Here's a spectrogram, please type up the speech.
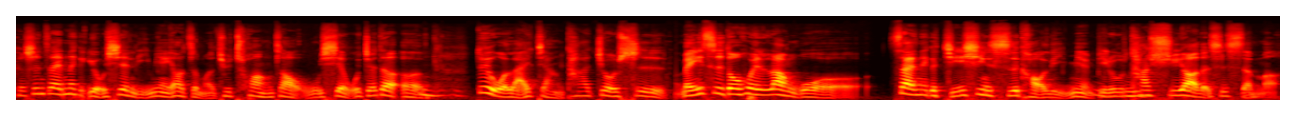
可是在那个有限里面，要怎么去创造无限？我觉得呃，对我来讲，它就是每一次都会让我在那个即兴思考里面，比如他需要的是什么。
